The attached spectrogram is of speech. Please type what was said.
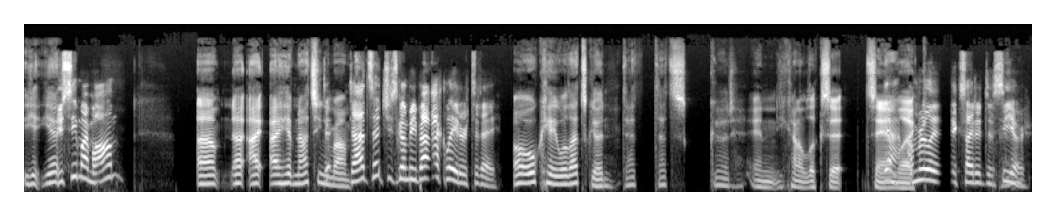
Yeah. Yeah. you see my mom? Um. no, I I have not seen your mom. Dad said she's gonna be back later today. oh, okay. Well, that's good. That that's good. And he kind of looks at Sam yeah, like, I'm really excited to see her.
